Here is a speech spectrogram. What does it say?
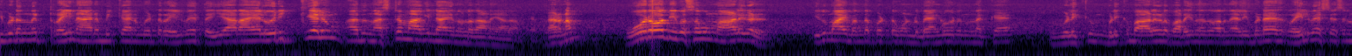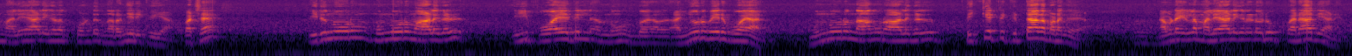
ഇവിടുന്ന് ട്രെയിൻ ആരംഭിക്കാൻ വേണ്ടി റെയിൽവേ തയ്യാറായാൽ ഒരിക്കലും അത് നഷ്ടമാകില്ല എന്നുള്ളതാണ് യാഥാർത്ഥ്യം. കാരണം ഓരോ ദിവസവും ആളുകൾ ഇതുമായി ബന്ധപ്പെട്ടുകൊണ്ട് ബാംഗ്ലൂരിൽ നിന്നൊക്കെ വിളിക്കും വിളിക്കുമ്പോൾ ആളുകൾ പറയുന്നതെന്ന് പറഞ്ഞാൽ ഇവിടെ റെയിൽവേ സ്റ്റേഷനിൽ മലയാളികളെ കൊണ്ട് നിറഞ്ഞിരിക്കുകയാണ്. പക്ഷേ ഇരുന്നൂറും മുന്നൂറും ആളുകൾ ഈ പോയതിൽ അഞ്ഞൂറ് പേര് പോയാൽ മുന്നൂറും നാനൂറ് ആളുകൾ ടിക്കറ്റ് കിട്ടാതെ മടങ്ങുകയാണ്. അവിടെയുള്ള മലയാളികളുടെ ഒരു പരാതിയാണിത്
